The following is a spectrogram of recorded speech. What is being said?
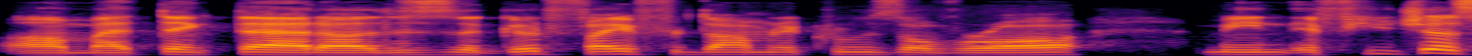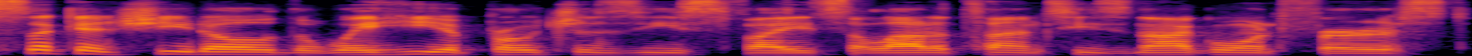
Um, I think that uh, this is a good fight for Dominick Cruz overall. I mean, if you just look at Chito, the way he approaches these fights, a lot of times he's not going first.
